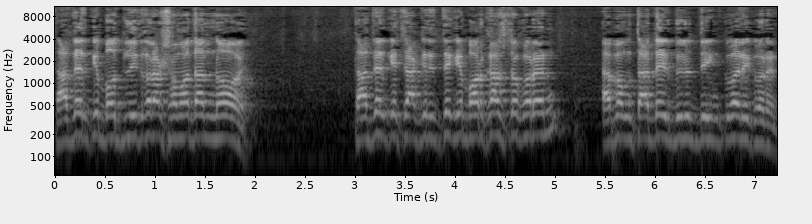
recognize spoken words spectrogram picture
তাদেরকে বদলি করা সমাধান নয়। তাদেরকে চাকরি থেকে বরখাস্ত করেন এবং তাদের বিরুদ্ধে ইনকোয়ারি করেন।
